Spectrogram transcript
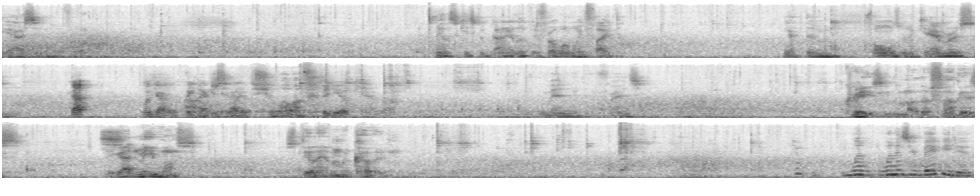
Yeah, I seen them before. Yeah, those kids come down here looking for a one-way fight. They got them phones with the cameras, and That one guy looked like I actually they had like a to show off. video camera. Men with their friends. Crazy motherfuckers. They got me once. Still haven't recovered. When when is your baby due?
